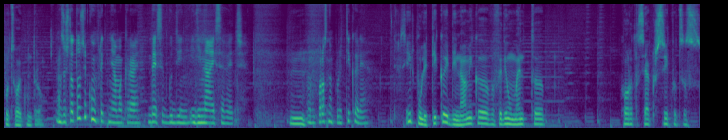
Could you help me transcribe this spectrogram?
под свой контрол. Защо този конфликт няма край? 10 години, 11 вече. М- Въпрос на политика ли е? И политика, и динамика. В един момент а, хората сякаш свикват с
